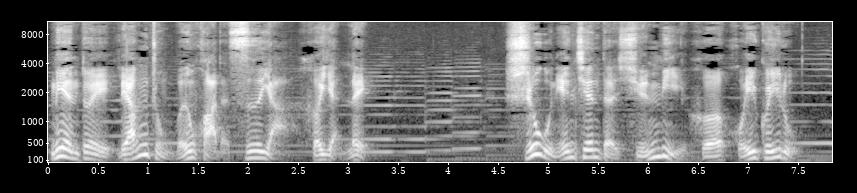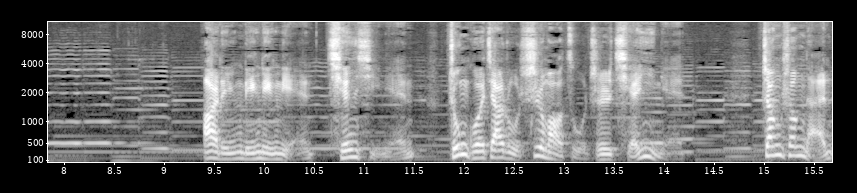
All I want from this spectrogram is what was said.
面对两种文化的嘶哑和眼泪，十五年间的寻觅和回归路。二零零零年，千禧年，中国加入世贸组织前一年，张双南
